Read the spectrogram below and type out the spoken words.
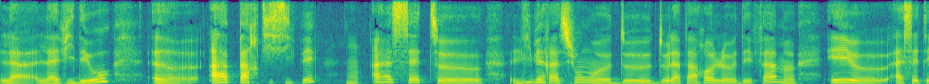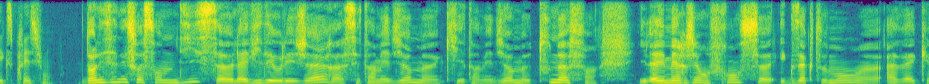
la, vidéo a participé à cette libération de, la parole des femmes et à cette expression dans les années 70, euh, la vidéo légère, c'est un médium euh, qui est un médium euh, tout neuf. Hein. Il a émergé en France exactement avec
